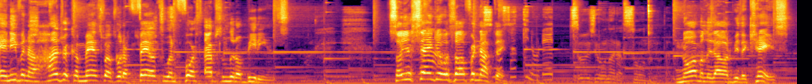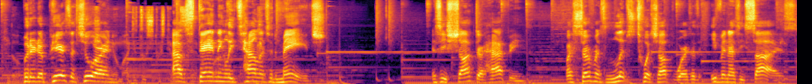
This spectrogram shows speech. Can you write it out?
and even a hundred command spells would have failed to enforce absolute obedience. So you're saying it was all for nothing? Normally that would be the case, but it appears that you are an outstandingly talented mage. Is he shocked or happy? My servant's lips twitch upwards even as he sighs.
